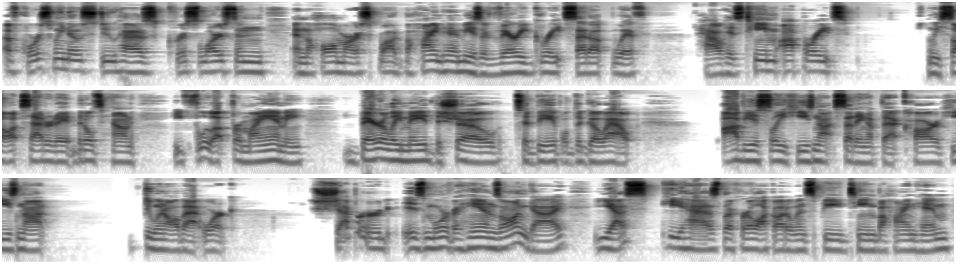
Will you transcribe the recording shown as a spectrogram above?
Of course, we know Stu has Chris Larsen and the Halmar squad behind him. He has a very great setup with how his team operates. We saw it Saturday at Middletown. He flew up from Miami, barely made the show to be able to go out. Obviously, he's not setting up that car. He's not doing all that work. Sheppard is more of a hands on guy. Yes, he has the Herlock Auto and Speed team behind him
